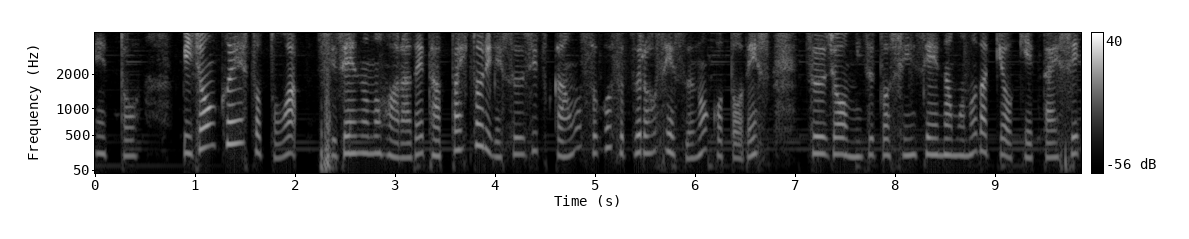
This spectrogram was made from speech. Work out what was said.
えっ、ー、と、ビジョンクエストとは自然の野原でたった一人で数日間を過ごすプロセスのことです。通常水と神聖なものだけを決体し、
